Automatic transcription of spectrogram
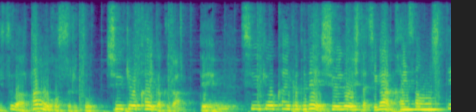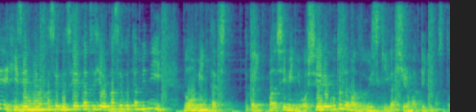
実は端を欲すると宗教改革がって、うん。宗教改革で修道士たちが解散をして日銭を稼ぐ生活費を稼ぐために農民たちとか一般市民に教えることでまずウイスキーが広まっていきますと。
